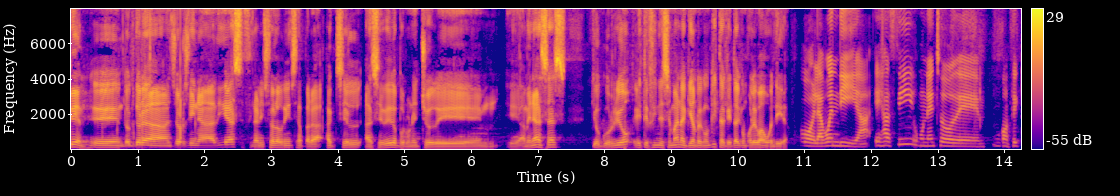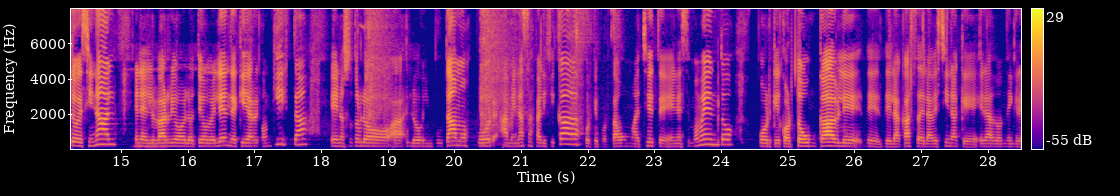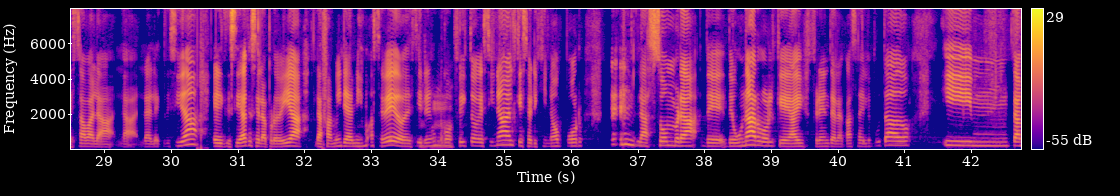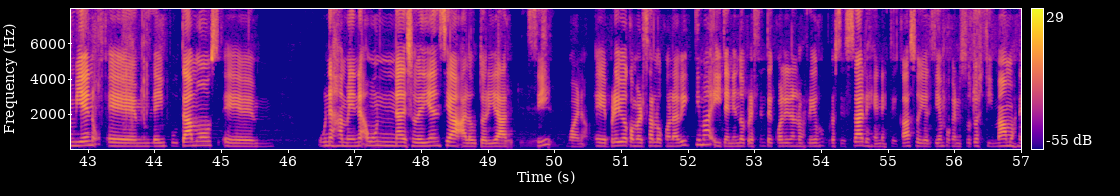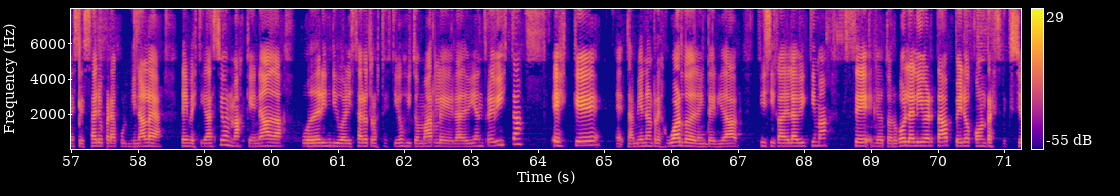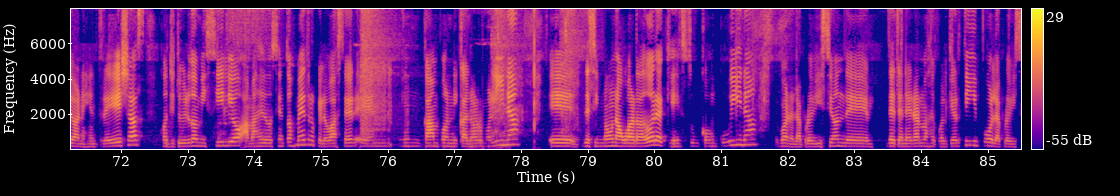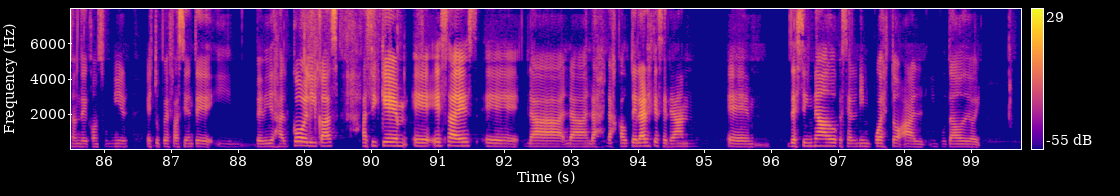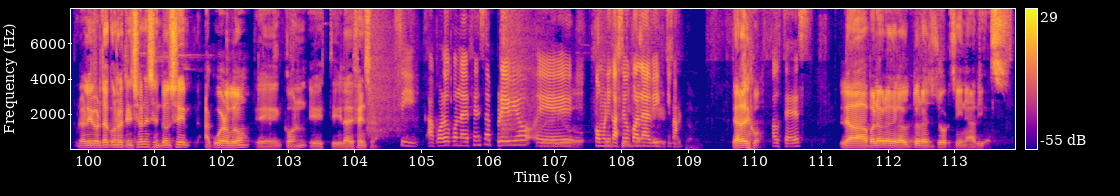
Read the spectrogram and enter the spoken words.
Bien, eh, doctora Georgina Díaz, finalizó la audiencia para Axel Acevedo por un hecho de eh, amenazas que ocurrió este fin de semana aquí en Reconquista. ¿Qué tal? ¿Cómo le va? Buen día. Hola, buen día. Es así, un hecho de un conflicto vecinal en el barrio Loteo Belén de aquí de Reconquista. Eh, nosotros lo, lo imputamos por amenazas calificadas porque portaba un machete en ese momento, porque cortó un cable de, la casa de la vecina que era donde ingresaba la, electricidad, electricidad que se la proveía la familia del mismo Acevedo, es decir, es un conflicto vecinal que se originó por la sombra de, un árbol que hay frente a la casa del diputado. Y mm, también em, le imputamos em, una, una desobediencia a la autoridad, ¿sí? Bueno, eh, previo a conversarlo con la víctima y teniendo presente cuáles eran los riesgos procesales en este caso y el tiempo que nosotros estimamos necesario para culminar la, investigación, más que nada poder individualizar otros testigos y tomarle la debida entrevista, es que eh, también en resguardo de la integridad física de la víctima se le otorgó la libertad, pero con restricciones, entre ellas constituir domicilio a más de 200 metros, que lo va a hacer en un campo en Nicanor Molina, eh, designó una guardadora que es su concubina, bueno, la prohibición de, tener armas de cualquier tipo, la prohibición de consumir estupefacientes y bebidas alcohólicas. Así que eh, esa es eh, las cautelares que se le han designado, que se le han impuesto al imputado de hoy. Una libertad con restricciones, entonces, acuerdo con este, la defensa. Sí, acuerdo con la defensa previo, eh, comunicación con la víctima. Le agradezco. A ustedes. La palabra de la doctora Georgina Díaz.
